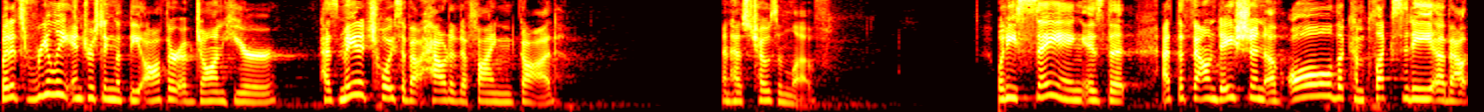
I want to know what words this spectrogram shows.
But it's really interesting that the author of John here has made a choice about how to define God and has chosen love. What he's saying is that at the foundation of all the complexity about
